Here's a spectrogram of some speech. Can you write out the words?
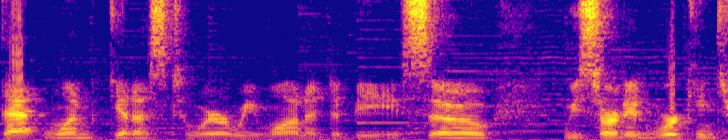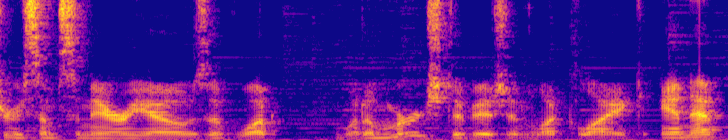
that wouldn't get us to where we wanted to be. So we started working through some scenarios of what what a merge division looked like. And that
